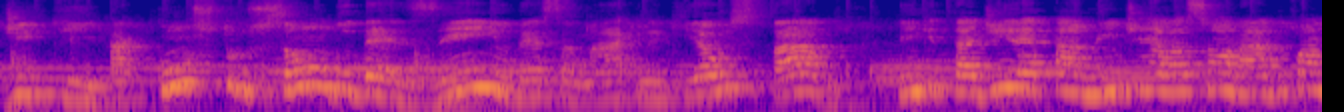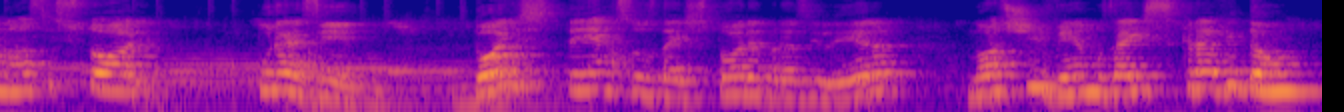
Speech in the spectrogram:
de que a construção do desenho dessa máquina, que é o estado, tem que estar diretamente relacionado com a nossa história. Por exemplo, dois terços da história brasileira, nós tivemos a escravidão.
